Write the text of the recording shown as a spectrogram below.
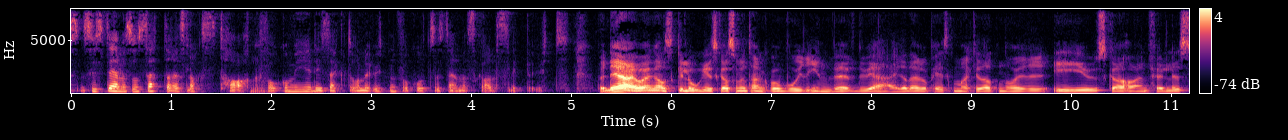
systemet som setter et slags tak for hvor mye de sektorene utenfor kvotesystemet skal slippe ut. Men det er jo en ganske logisk, altså med tanke på hvor innvevd vi er i det europeiske markedet, at når EU skal ha en felles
